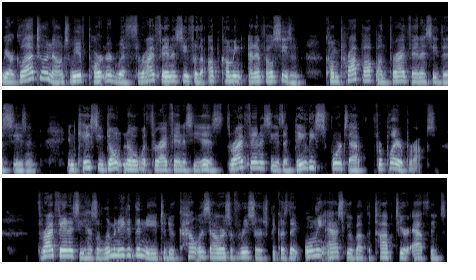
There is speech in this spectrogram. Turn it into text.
We are glad to announce we have partnered with Thrive Fantasy for the upcoming NFL season. Come prop up on Thrive Fantasy this season. In case you don't know what Thrive Fantasy is, Thrive Fantasy is a daily sports app for player props. Thrive Fantasy has eliminated the need to do countless hours of research because they only ask you about the top tier athletes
